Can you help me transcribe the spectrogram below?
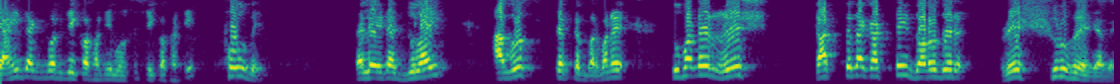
জাহিদ আকবর যে কথাটি বলছে, সেই কথাটি ফলবে। তাহলে এটা জুলাই, আগস্ট, সেপ্টেম্বর মানে তুফানের রেশ কাটতে না কাটতেই দরদের রেশ শুরু হয়ে যাবে।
